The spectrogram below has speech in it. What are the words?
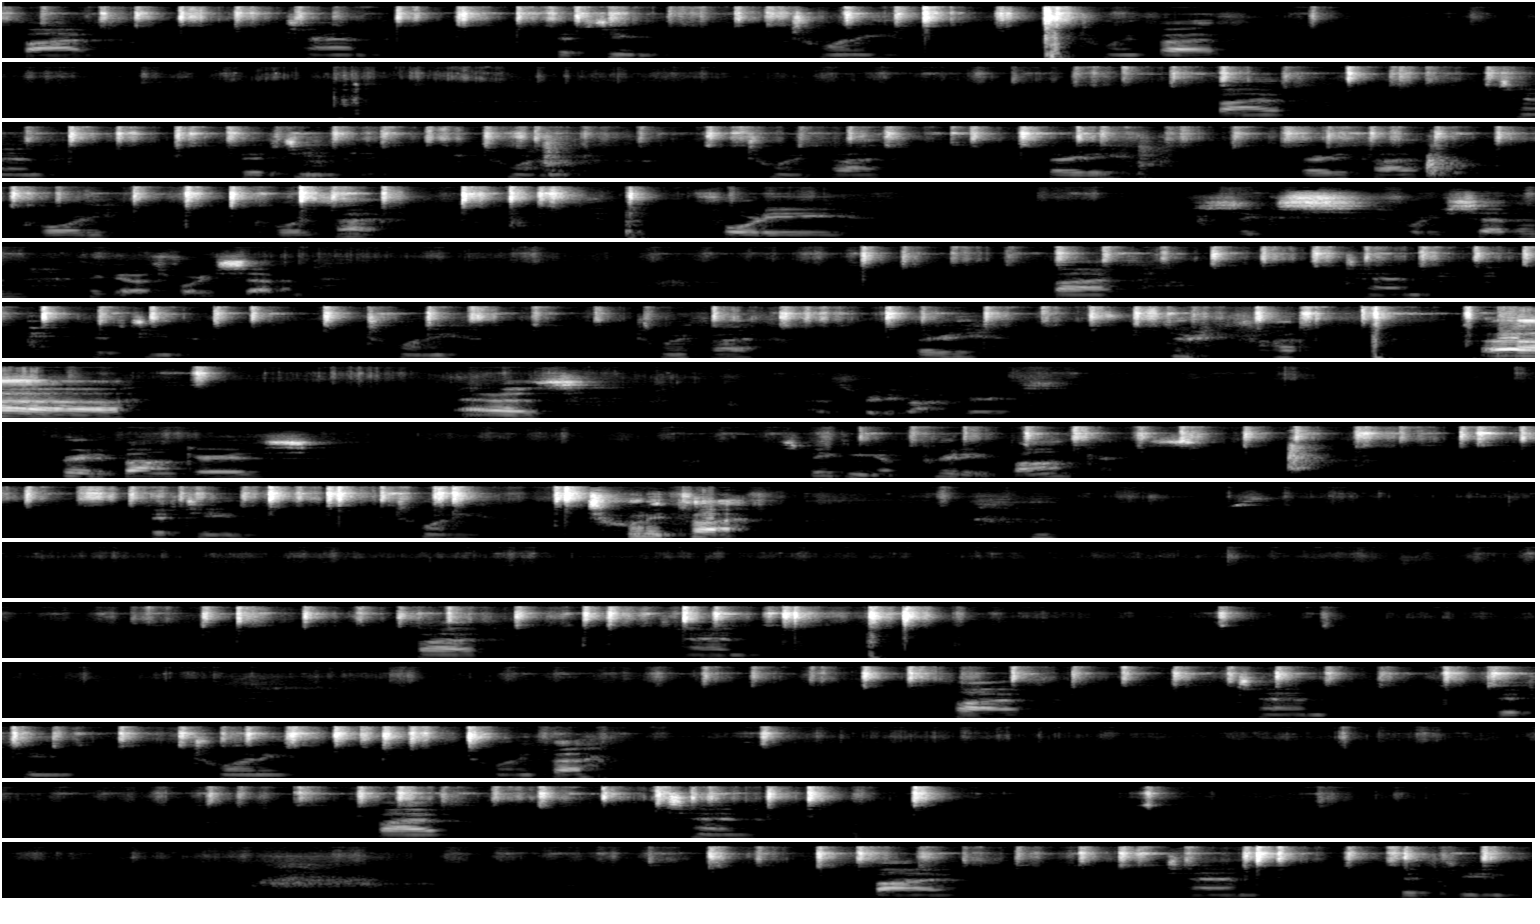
Five, ten, fifteen, twenty, twenty-five. Five, ten, fifteen, twenty, 25, 30, 35, 40, 45, 46, 47. I think that was 47. 5, 10, 15, 20, 25, 30, 35. Ah, that was that was pretty bonkers. Pretty bonkers. Speaking of pretty bonkers. 15, 20, 25. Five, ten, five, ten, fifteen, twenty, twenty-five. Five, ten. Five, ten, fifteen.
